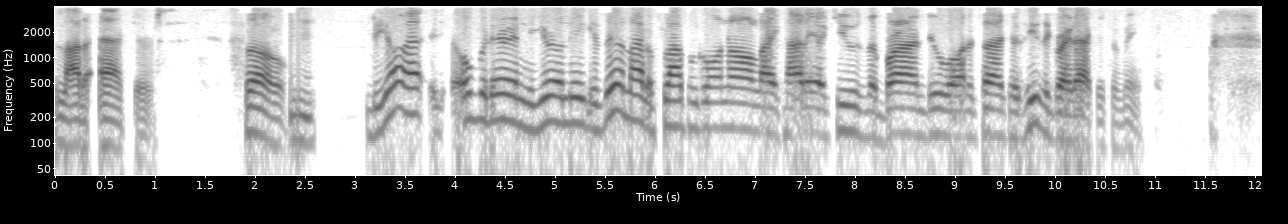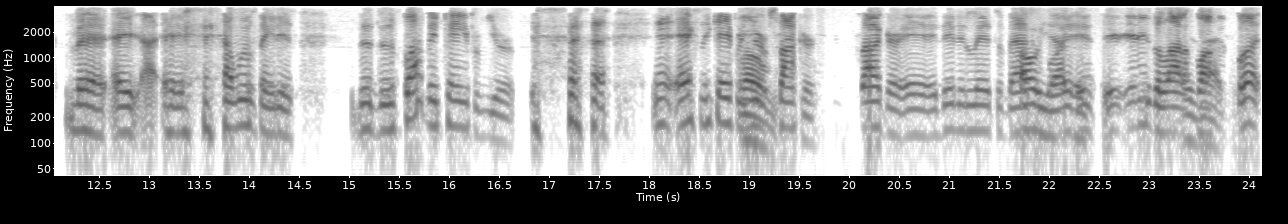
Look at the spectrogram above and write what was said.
a lot of actors. So mm-hmm. do y'all over there in the EuroLeague? Is there a lot of flopping going on, like how they accuse LeBron do all the time? Because he's a great actor to me. Man, hey, I, hey, I will say this: the the flopping came from Europe. it actually came from oh. Europe soccer, soccer, and then it led to basketball. Oh, yeah, it, it, it is a lot of exactly. flopping, but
